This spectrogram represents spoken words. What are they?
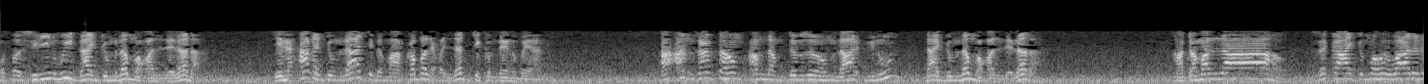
مفسرین وی دا جملہ معللہ دا یعنی اگر جملہ چی دا ما قبل حلت چی کم دینو بیانی اَنْزَرْتَهُمْ أَمْ لَمْ تَنْزِرْهُمْ لَا يُؤْمِنُونَ دا جملہ معللہ دا ختم الله زکا چې مهر والد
